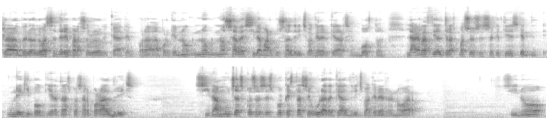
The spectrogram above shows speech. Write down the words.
Claro, pero lo vas a tener para solo lo que queda temporada, porque no, no, no sabes si la Marcus Aldrich va a querer quedarse en Boston. La gracia del traspaso es esa, que tienes que. Un equipo quiera traspasar por Aldrich, si da muchas cosas es porque está segura de que Aldrich va a querer renovar. Si no,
